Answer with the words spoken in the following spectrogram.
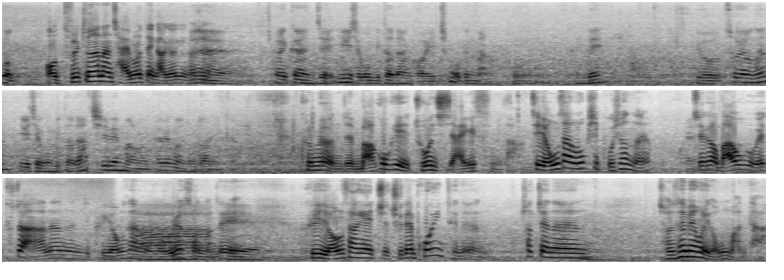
6억이에요. 어, 둘 중 하나는 잘못된 가격인 거죠. 네. 그러니까 이제 1제곱미터당 거의 1,500만 원. 음, 근데 요 소형은 1제곱미터당 700만 원, 800만 원 정도 하니까. 그러면 이제 마곡이 좋은지 알겠습니다. 제 영상을 혹시 보셨나요? 네. 제가 마곡을 왜 투자 안 하는지 그 영상을 아, 올렸었는데 예. 그 영상의 주- 주된 포인트는 첫째는 음. 전세 매물이 너무 많다.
